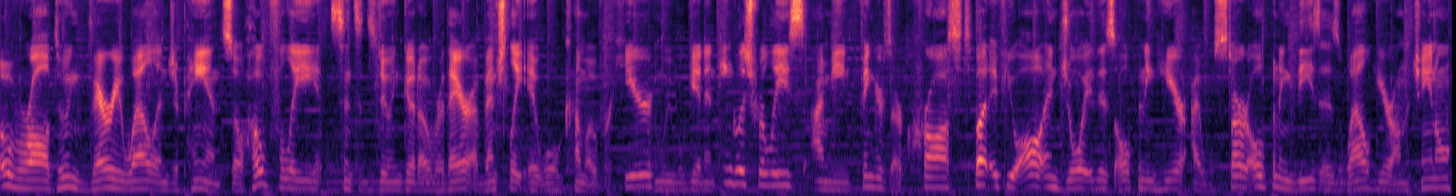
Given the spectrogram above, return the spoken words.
overall doing very well in Japan. So hopefully, since it's doing good over there, eventually it will come over here and we will get an English release. I mean, fingers are crossed, but if you all enjoy this opening here, I will start opening these as well here on the channel.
